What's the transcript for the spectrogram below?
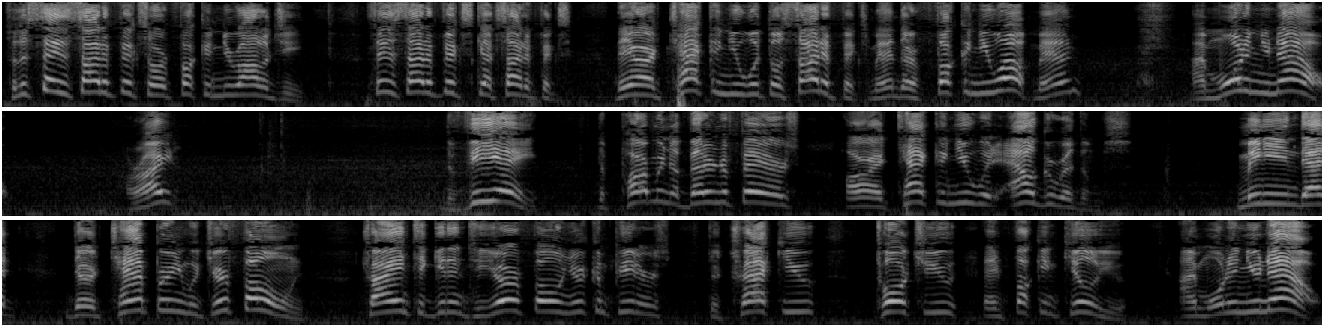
So let's say the side effects are fucking neurology. Say the side effects got side effects. They are attacking you with those side effects, man. They're fucking you up, man. I'm warning you now. All right? The VA, Department of Veteran Affairs, are attacking you with algorithms, meaning that they're tampering with your phone, trying to get into your phone, your computers, to track you, torture you, and fucking kill you. I'm warning you now.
